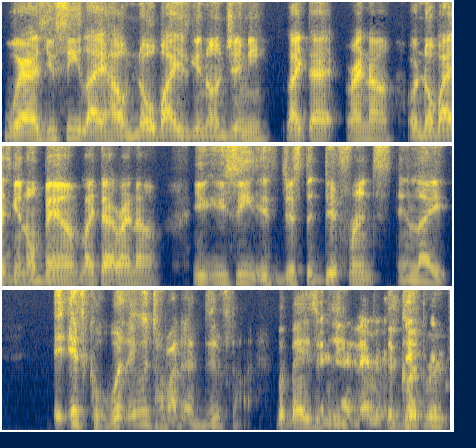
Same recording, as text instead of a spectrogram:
Whereas you see like how nobody's getting on Jimmy like that right now, or nobody's getting on Bam like that right now. You, you see, it's just the difference in like it, it's cool. We'll, we'll talk about that different time. But basically, the Clippers,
